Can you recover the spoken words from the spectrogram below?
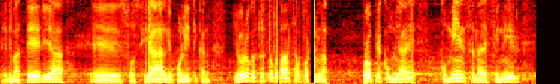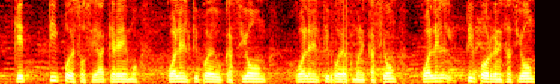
en materia eh, social y política. Yo creo que todo esto pasa por las propias comunidades comienzan a definir qué tipo de sociedad queremos, cuál es el tipo de educación, cuál es el tipo de comunicación, cuál es el tipo de organización,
